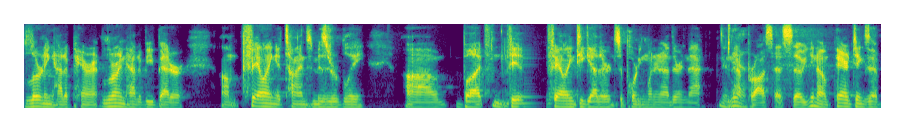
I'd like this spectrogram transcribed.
learning how to parent, learning how to be better, um, failing at times miserably, uh, but failing together and supporting one another in that in yeah. that process. So you know, parenting's a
